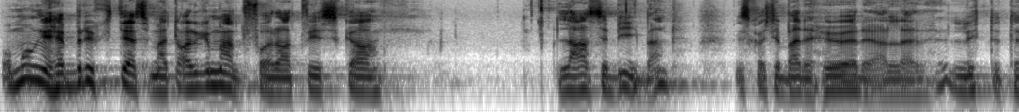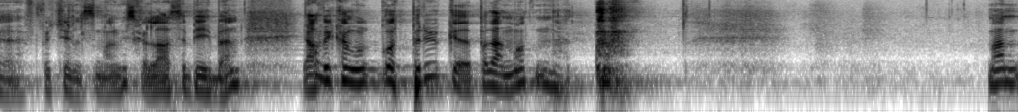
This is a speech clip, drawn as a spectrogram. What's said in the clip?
Og Mange har brukt det som et argument for at vi skal lese Bibelen. Vi skal ikke bare høre eller lytte til forkynnelsen, men vi skal lese Bibelen. Ja, vi kan godt bruke det på den måten. Men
